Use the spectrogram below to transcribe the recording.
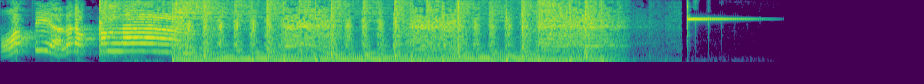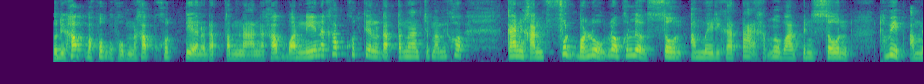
โคตเตี้ยระดับตำนานสวัสดีครับมาพบกับผมนะครับโคตรเตียระดับตำนานนะครับ วันนี้นะครับโคตรเตียระดับตำนานจะมาวิเคราะห์การแข่งขันฟุตบอลโลกรอบคัดเลือกโซนอเมริกาใต้ครับ เมื่อวานเป็นโซนทวีปอเม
